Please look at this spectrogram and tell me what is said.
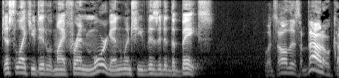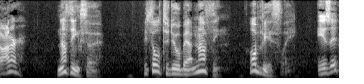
just like you did with my friend Morgan when she visited the base. What's all this about, O'Connor? Nothing, sir. It's all to do about nothing, obviously. Is it?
